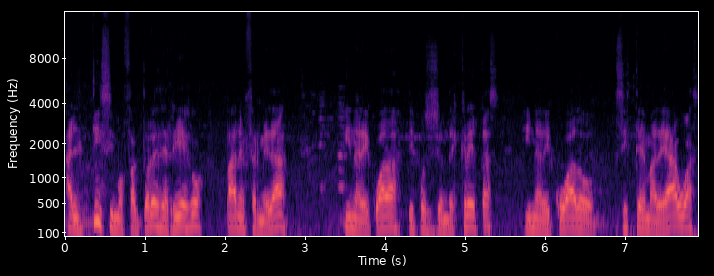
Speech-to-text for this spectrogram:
altísimos factores de riesgo para enfermedad, inadecuada disposición de excretas, inadecuado sistema de aguas,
